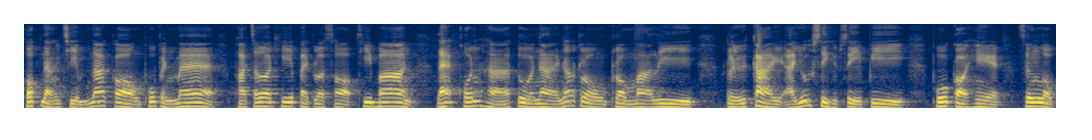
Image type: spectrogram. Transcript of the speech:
พบหนังฉิมหน้ากองผู้เป็นแม่ พาเจ้าหน้าที่ไปตรวจสอบที่บ้าน และค้นหาตัวนายนรงค์พรมมาลี หรือไก่อายุ 44 ปี ผู้ก่อเหตุซึ่งหลบ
